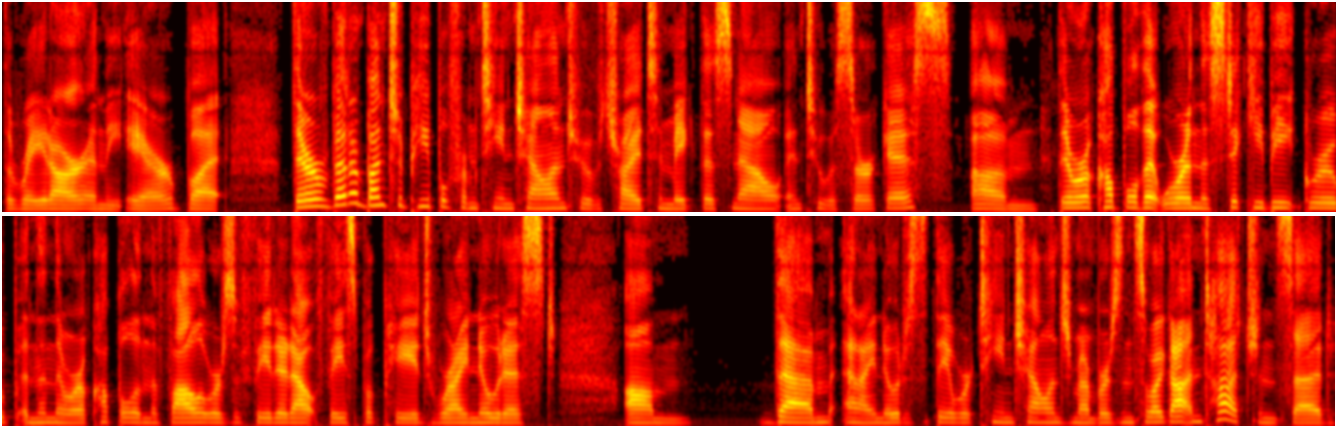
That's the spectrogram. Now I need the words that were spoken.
the radar and the air. But there have been a bunch of people from Teen Challenge who have tried to make this now into a circus. Um, there were a couple that were in the Sticky Beak group, and then there were a couple in the Followers of Faded Out Facebook page where I noticed um, them and I noticed that they were Teen Challenge members. And so I got in touch and said,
